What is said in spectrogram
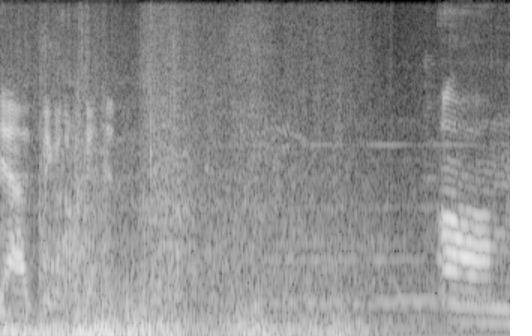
Yeah, I figured I was getting hit. Um,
